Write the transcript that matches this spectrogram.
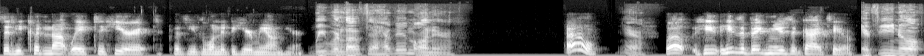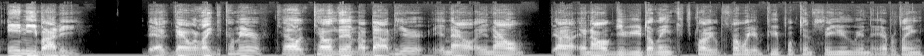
said he could not wait to hear it because he wanted to hear me on here. We would love to have him on here. Oh, Yeah. well, he he's a big music guy too. if you know anybody that, that would like to come here, tell tell them about here, and I'll and I'll uh, and I'll give you the link so so we, people can see you and everything.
